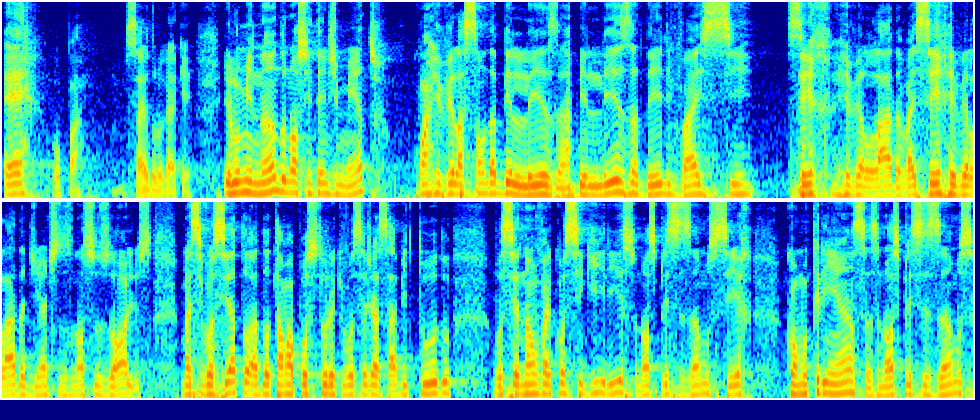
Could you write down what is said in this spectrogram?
é, opa, saiu do lugar aqui, iluminando o nosso entendimento com a revelação da beleza. A beleza dele vai se ser revelada, vai ser revelada diante dos nossos olhos. Mas se você adotar uma postura que você já sabe tudo, você não vai conseguir isso. Nós precisamos ser como crianças, nós precisamos,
